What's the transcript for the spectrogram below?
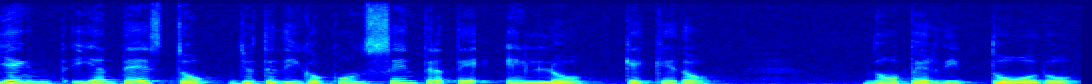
Y, ante esto yo te digo, concéntrate en lo que quedó. No perdí todo,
